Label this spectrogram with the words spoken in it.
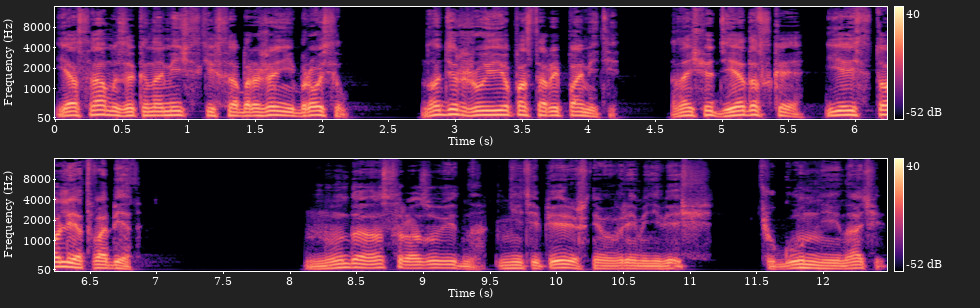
Я сам из экономических соображений бросил, но держу ее по старой памяти. Она еще дедовская, ей сто лет в обед». Ну да, сразу видно. Не теперешнего времени вещь. Чугун не иначе.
